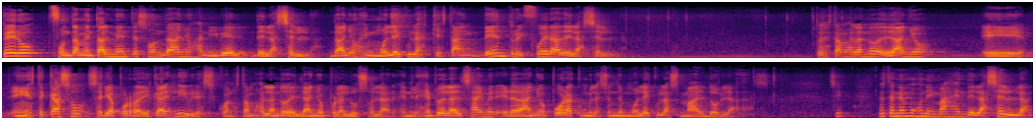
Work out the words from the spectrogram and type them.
pero fundamentalmente son daños a nivel de la célula, daños en moléculas que están dentro y fuera de la célula. Entonces estamos hablando de daño, eh, en este caso sería por radicales libres, cuando estamos hablando del daño por la luz solar. En el ejemplo del Alzheimer era daño por acumulación de moléculas mal dobladas. ¿sí? Entonces tenemos una imagen de la célula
